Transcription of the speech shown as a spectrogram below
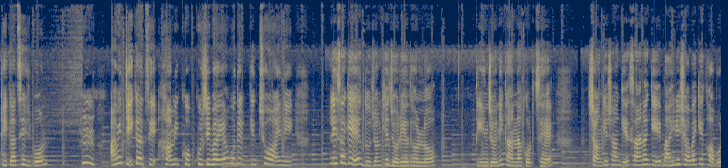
ঠিক আছিস, বোন? হুম, আমি ঠিক আছি। আমি খুব খুশি ভাইয়া, ওদের কিচ্ছু হয়নি। লিসাকে দুজনকে জড়িয়ে ধরলো। তিনজনই কান্না করছে। সঙ্গে সঙ্গে সানা গিয়ে বাইরে সবাইকে খবর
